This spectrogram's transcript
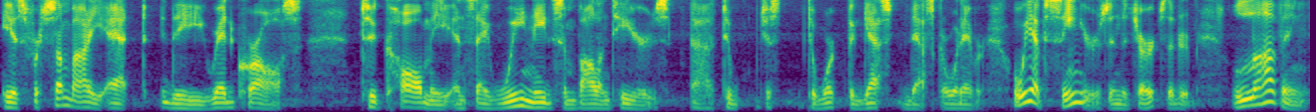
is for somebody at the Red Cross to call me and say we need some volunteers uh, to just to work the guest desk or whatever. Well, we have seniors in the church that are loving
